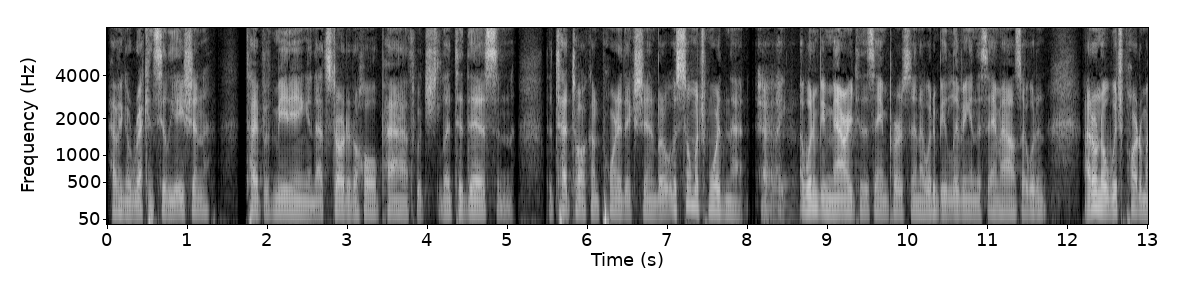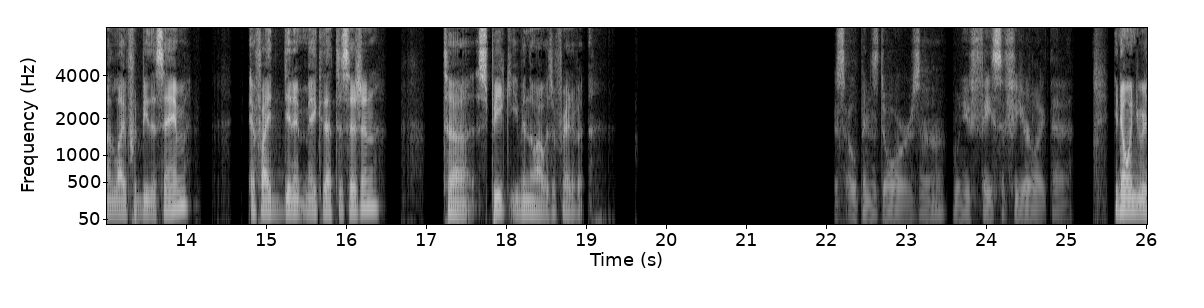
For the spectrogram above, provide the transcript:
having a reconciliation type of meeting. And that started a whole path, which led to this and the TED talk on porn addiction. But it was so much more than that. I, I, I wouldn't be married to the same person. I wouldn't be living in the same house. I wouldn't, I don't know which part of my life would be the same if I didn't make that decision to speak, even though I was afraid of it. Just opens doors, huh? When you face a fear like that. You know, when you were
